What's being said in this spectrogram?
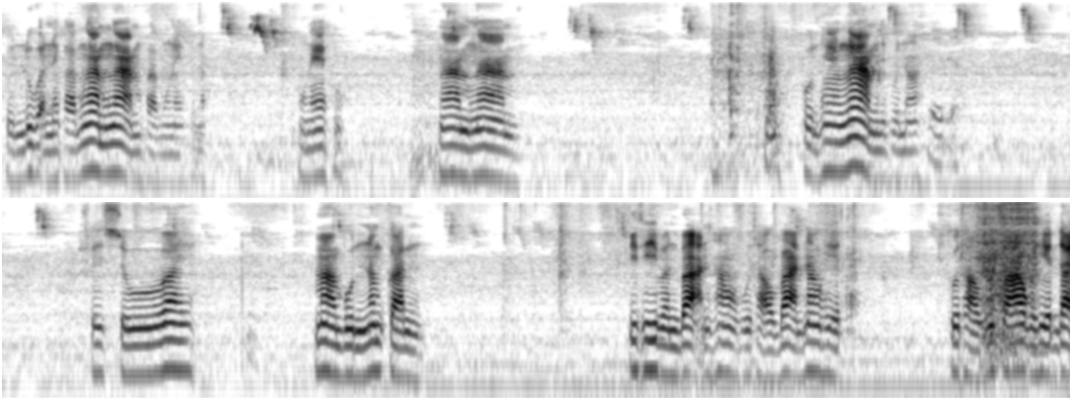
เป็นลวนนะครับงามงามครับตรงนี้นะตรงนี้งามงามผลแห้งงามนี่พุ่นเนาะสวยๆมาบุญน้ำกัน พิธีบ้านบ้านเฮาผู้เฒ่าบ้านเฮาเฮ็ดผู้เฒ่าผู้สาวก็เฮ็ดได้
